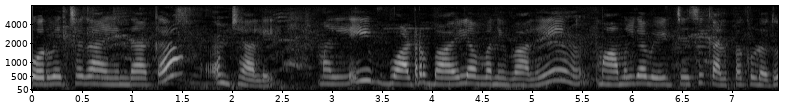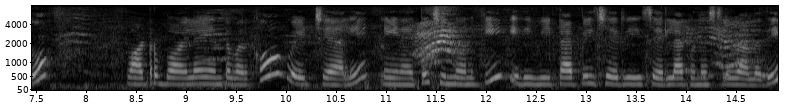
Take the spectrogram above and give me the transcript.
గోరువెచ్చగా అయిందాక ఉంచాలి. మళ్ళీ వాటర్ బాయిల్ అవ్వనివ్వాలి. మామూలుగా వెయిట్ చేసి కలపకూడదు. వాటర్ బాయిల్ అయ్యేంత వరకు వెయిట్ చేయాలి. నేనైతే చిన్నోనికి ఇది wheat apple cherry Cerelac Nestle వాళ్ళది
